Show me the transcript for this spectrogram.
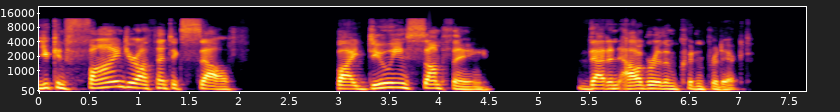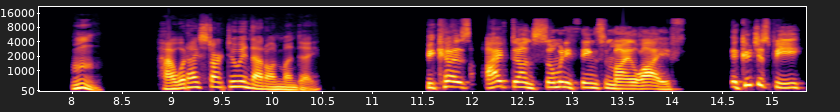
you can find your authentic self by doing something that an algorithm couldn't predict. Mm. How would I start doing that on Monday? Because I've done so many things in my life. It could just be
